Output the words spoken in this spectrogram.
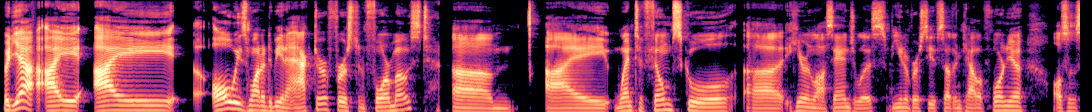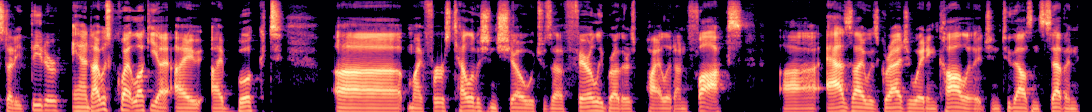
but yeah, I I always wanted to be an actor first and foremost. Um, I went to film school uh, here in Los Angeles, University of Southern California. Also studied theater, and I was quite lucky. I I, I booked uh, my first television show, which was a Farrelly Brothers pilot on Fox. Uh, as I was graduating college in 2007,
